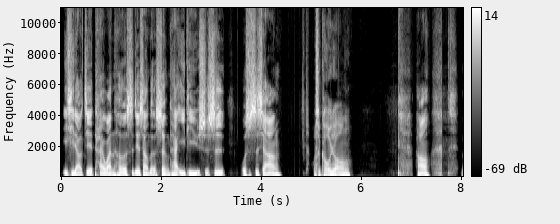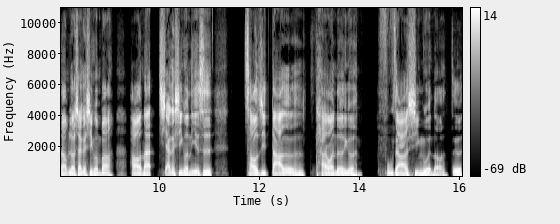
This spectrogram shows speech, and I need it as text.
一起了解台湾和世界上的生态议题与时事。我是世祥，我是口勇。好，那我们就到下个新闻吧。好，那下个新闻也是超级大的台湾的一个复杂的新闻哦，这个。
